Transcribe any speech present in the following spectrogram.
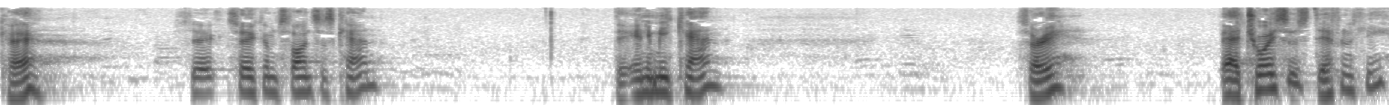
Okay? Circumstances can. The enemy can. Sorry? Bad choices, definitely.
